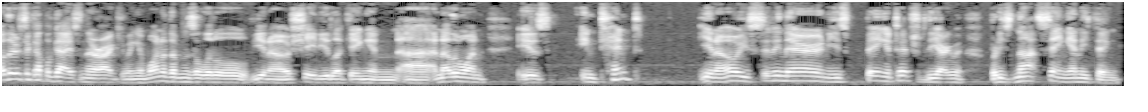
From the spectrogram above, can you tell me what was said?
oh, there's a couple guys and they're arguing, and one of them is a little you know shady looking, and uh, another one is intent. You know, he's sitting there and he's paying attention to the argument, but he's not saying anything,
